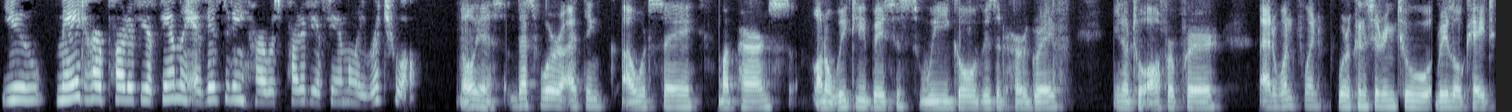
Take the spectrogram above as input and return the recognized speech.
You made her part of your family, and visiting her was part of your family ritual. Oh, yes. That's where I think I would say my parents, on a weekly basis, we go visit her grave, you know, to offer prayer. At one point, we we're considering to relocate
